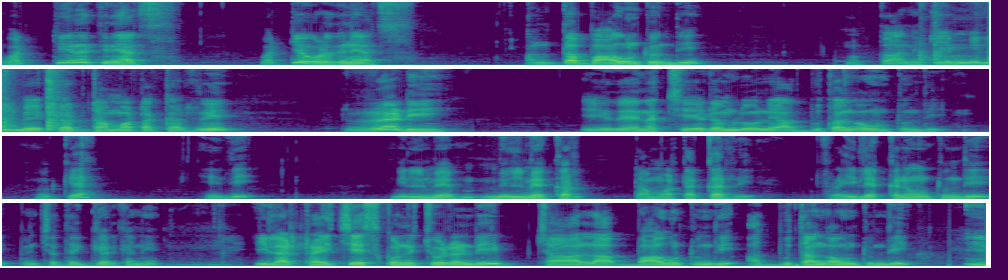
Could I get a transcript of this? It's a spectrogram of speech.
వట్టిన తినేయచ్చు. వట్టి కూడా తినేయచ్చు. అంత బాగుంటుంది. మొత్తానికి meal maker tomato curry ready. ఏదైనా చేయడంలోనే అద్భుతంగా ఉంటుంది. ఓకే? ఇది మిల్ మే meal maker tomato curry. Fry లెక్కనే ఉంటుంది కొంచెం దగ్గరకని. ఇలా ట్రై చేసుకొని చూడండి. చాలా బాగుంటుంది అద్భుతంగా ఉంటుంది. ఈ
